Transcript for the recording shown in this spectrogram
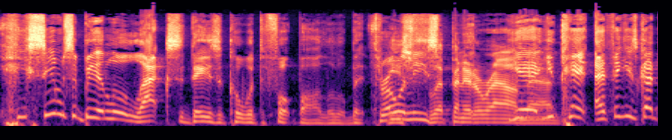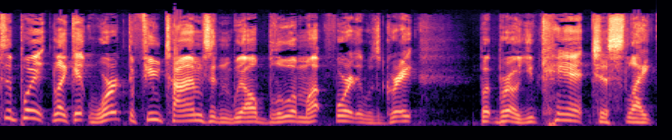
he seems to be a little lackadaisical with the football a little bit, throwing He's these flipping it around, Yeah, man. you can't. I think he's got to the point like it worked a few times, and we all blew him up for it. It was great, but bro, you can't just like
